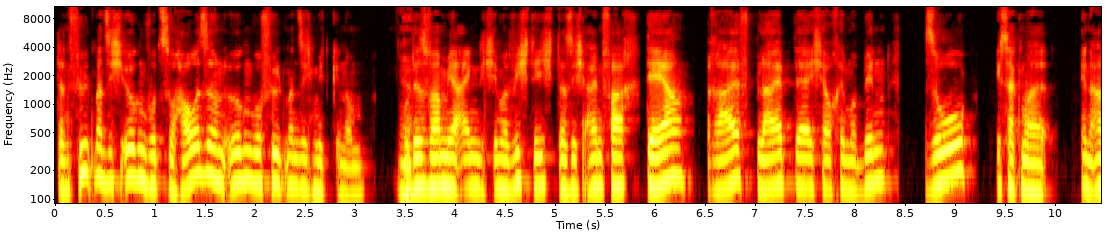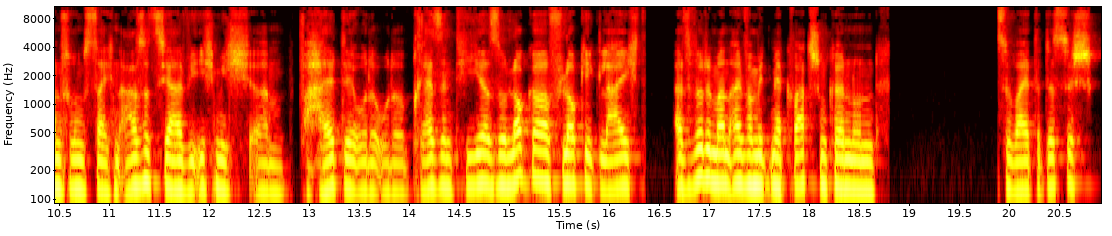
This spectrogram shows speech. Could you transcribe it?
dann fühlt man sich irgendwo zu Hause und irgendwo fühlt man sich mitgenommen. Ja. Und das war mir eigentlich immer wichtig, dass ich einfach der Ralf bleib, der ich auch immer bin. So, ich sag mal, in Anführungszeichen asozial, wie ich mich ähm, verhalte oder, oder präsentiere, so locker, flockig, leicht, als würde man einfach mit mir quatschen können und so weiter. Das ist,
